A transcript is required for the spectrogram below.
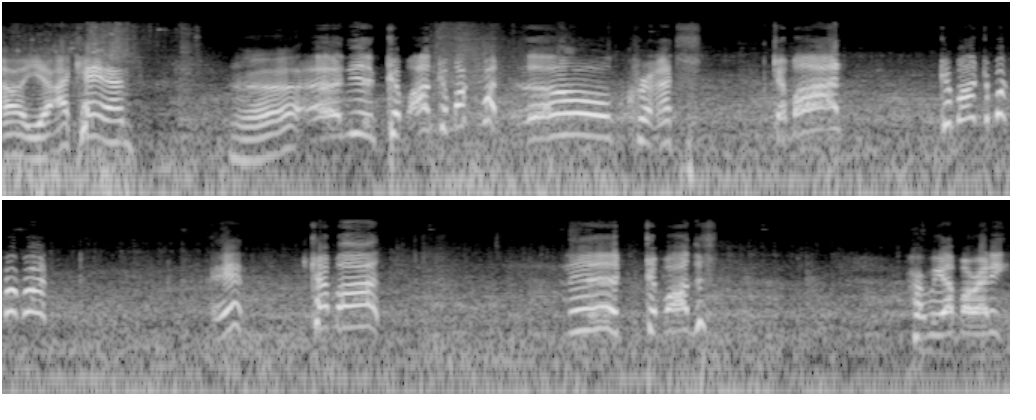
Oh, yeah, I can! Uh, uh, come on, come on, come on! Oh, crap. Come on! Come on, come on, come on! And, come on! Uh, come on, just... Hurry up already!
